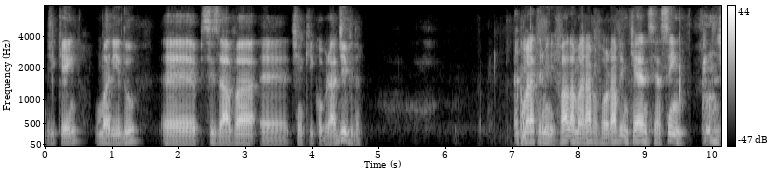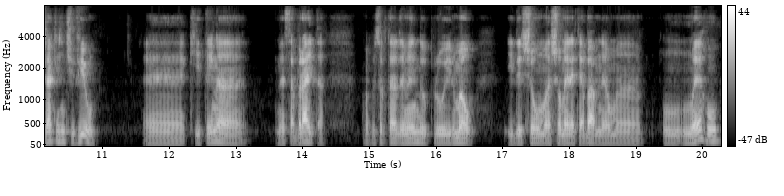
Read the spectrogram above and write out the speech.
de quem o marido é, precisava, é, tinha que cobrar a dívida. A Camara termina e fala, Amarava falou, Ravim ser assim, já que a gente viu é, que tem na, nessa braita uma pessoa que está devendo para o irmão e deixou uma shomeret abam, né, uma, um, um erro,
